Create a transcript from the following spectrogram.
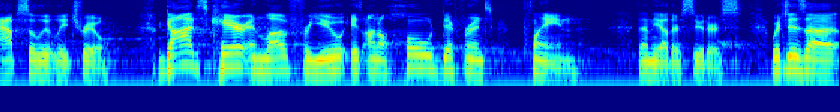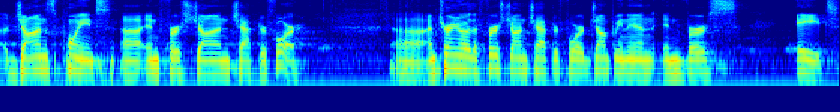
absolutely true. God's care and love for you is on a whole different plane than the other suitors which is uh, John's point uh, in 1 John chapter 4. Uh, I'm turning over to 1 John chapter 4, jumping in in verse 8.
